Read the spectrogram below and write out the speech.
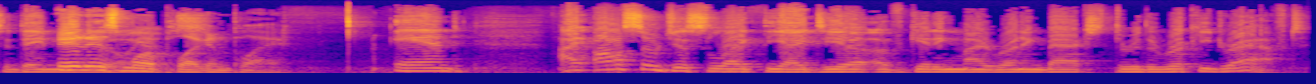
to Damien It is more plug and play. And I also just like the idea of getting my running backs through the rookie draft.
